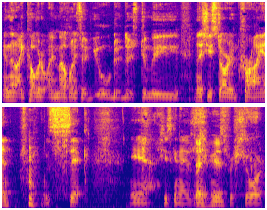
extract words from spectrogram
And then I covered up my mouth and I said, "You did this to me." And then she started crying. it was sick. Yeah, she's gonna have nightmares for sure.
